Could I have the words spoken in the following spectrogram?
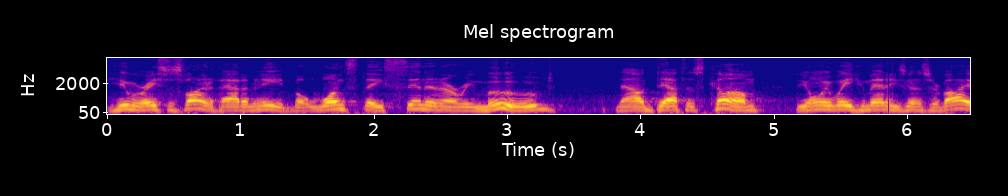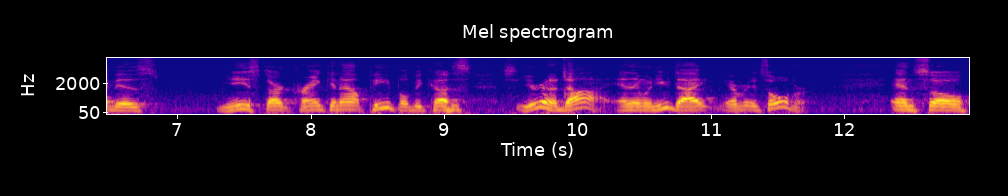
The human race is fine with Adam and Eve. But once they sin and are removed, now death has come. The only way humanity is going to survive is you need to start cranking out people because you're going to die. And then when you die, it's over. And so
